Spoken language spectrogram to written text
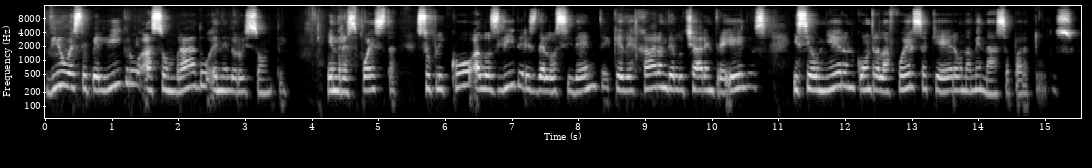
vio este peligro asombrado en el horizonte. En respuesta, suplicó a los líderes del occidente que dejaran de luchar entre ellos y se unieron contra la fuerza que era una amenaza para todos.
